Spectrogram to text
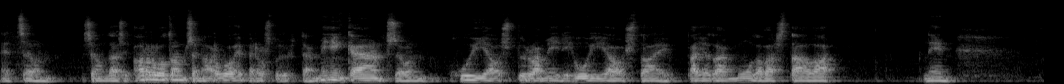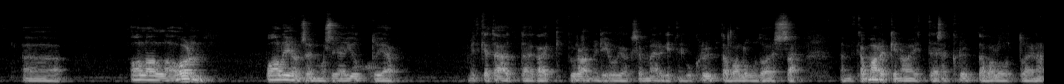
että se, on, se on täysin arvoton, sen arvo ei perustu yhtään mihinkään, se on huijaus, pyramidihuijaus tai, tai jotain muuta vastaavaa, niin ää, alalla on paljon semmoisia juttuja, mitkä täyttää kaikki pyramidihuijauksen merkit niin kuin kryptovaluutoissa, ja mitkä markkinoi itseensä kryptovaluuttoina,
